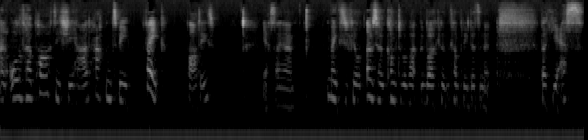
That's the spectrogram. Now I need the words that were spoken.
and all of her parties she had happened to be fake parties. Yes, I know. Makes you feel oh so comfortable about working in the company, doesn't it? But yes,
